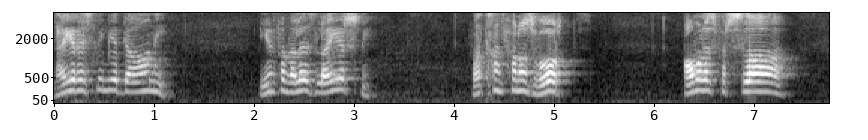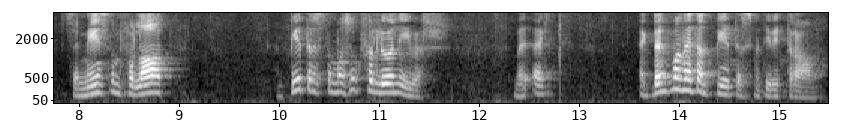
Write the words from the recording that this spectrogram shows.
Leiers is nie meer daar nie. Een van hulle is leiers nie. Wat gaan van ons word? Almal is verslae. Sy mense hom verlaat. En Petrus het hom ook verloon iewers. Ek ek dink maar net aan Petrus met hierdie trauma.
